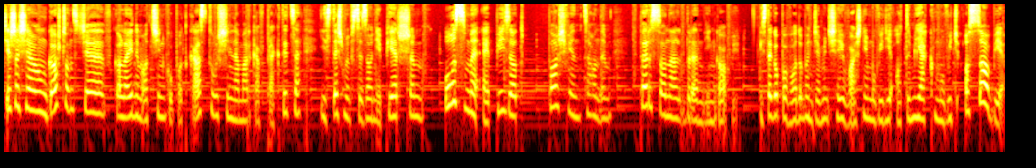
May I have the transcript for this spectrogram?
Cieszę się goszcząc Cię w kolejnym odcinku podcastu Silna Marka w Praktyce. Jesteśmy w sezonie pierwszym, ósmy epizod poświęconym personal brandingowi. I z tego powodu będziemy dzisiaj właśnie mówili o tym, jak mówić o sobie.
